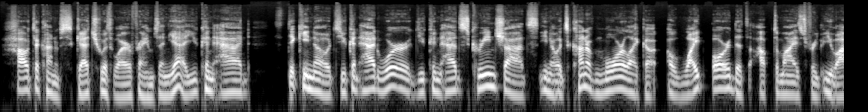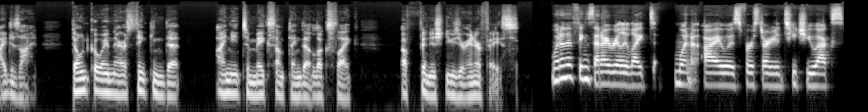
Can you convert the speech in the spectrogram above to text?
how to kind of sketch with wireframes. And yeah, you can add sticky notes, you can add words, you can add screenshots. You know, it's kind of more like a, a whiteboard that's optimized for UI design. Don't go in there thinking that I need to make something that looks like a finished user interface. One of the things that I really liked when I was first starting to teach UX,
